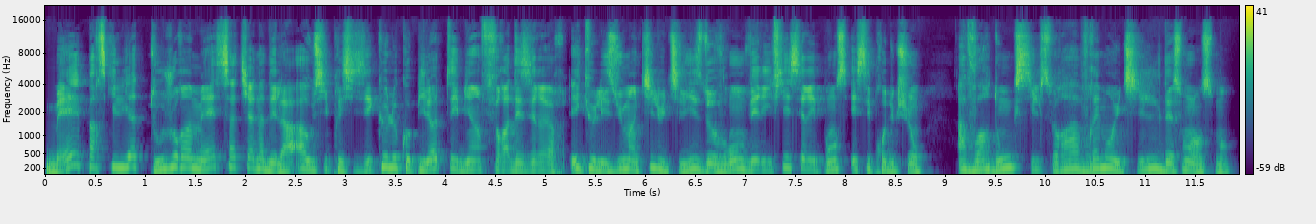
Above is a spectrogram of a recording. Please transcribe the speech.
Mais parce qu'il y a toujours un mais, Satya Nadella a aussi précisé que le copilote eh fera des erreurs et que les humains qui l'utilisent devront vérifier ses réponses et ses productions. A voir donc s'il sera vraiment utile dès son lancement.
